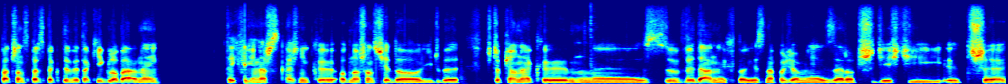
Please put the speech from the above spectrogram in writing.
patrząc z perspektywy takiej globalnej, w tej chwili nasz wskaźnik, odnosząc się do liczby szczepionek wydanych, to jest na poziomie 0,33.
